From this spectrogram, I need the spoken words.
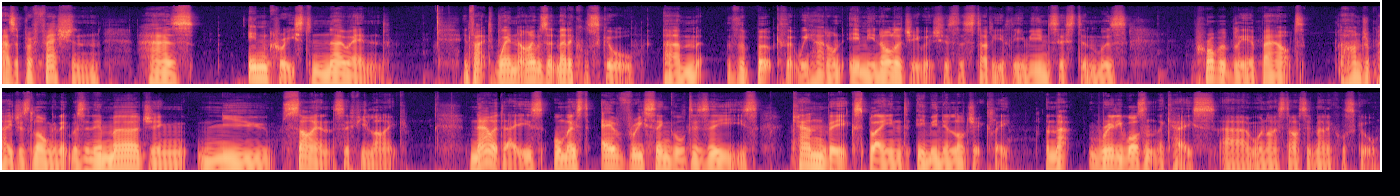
as a profession has increased no end. In fact, when I was at medical school, um, the book that we had on immunology, which is the study of the immune system, was probably about 100 pages long, and it was an emerging new science, if you like. Nowadays, almost every single disease can be explained immunologically, and that really wasn't the case uh, when I started medical school.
